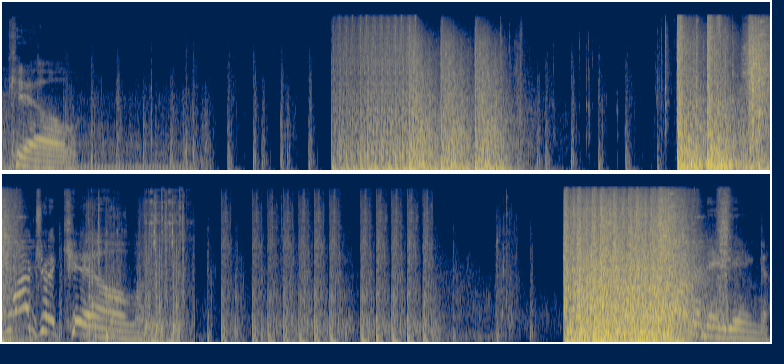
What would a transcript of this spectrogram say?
Double kill. Quadra kill. Dominating.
